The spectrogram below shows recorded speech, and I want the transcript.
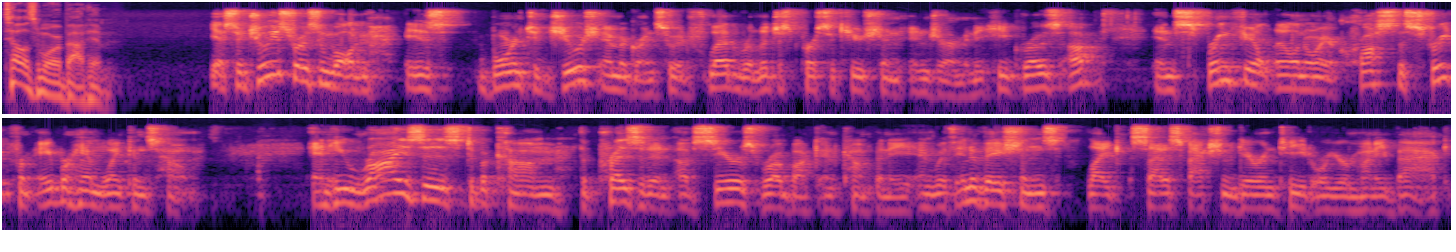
tell us more about him? Yeah, so Julius Rosenwald is born to Jewish immigrants who had fled religious persecution in Germany. He grows up in Springfield, Illinois, across the street from Abraham Lincoln's home. And he rises to become the president of Sears Roebuck and Company. And with innovations like satisfaction guaranteed or your money back,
